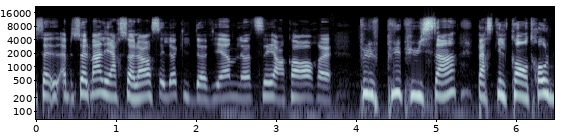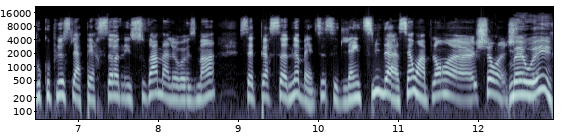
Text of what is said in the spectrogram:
c'est- habituellement les harceleurs, c'est là qu'ils deviennent là, tu sais, encore euh, plus plus puissants parce qu'ils contrôlent beaucoup plus la personne. Et souvent, malheureusement, cette personne-là, ben tu sais, c'est de l'intimidation. Appelons un chat un chat. Mais là. oui.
